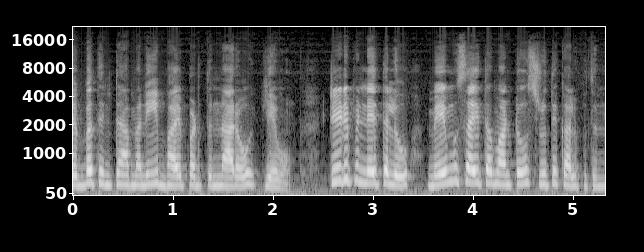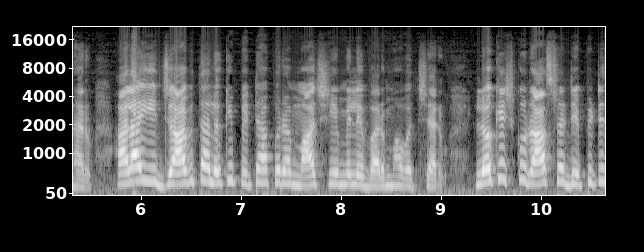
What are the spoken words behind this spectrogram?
దెబ్బతింటామని భయపడుతున్నారో ఏమో. టీడీపీ నేతలు మేము సైతం అంటూ శృతి కలుపుతున్నారు. అలా ఈ జాబితాలోకి పిఠాపురం మాజీ ఎమ్మెల్యే వర్మ వచ్చారు. లోకేష్కు రాష్ట్ర డిప్యూటీ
